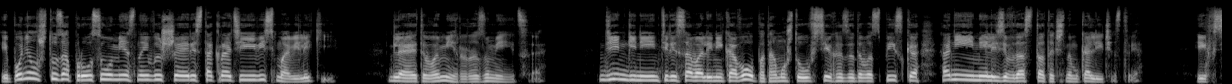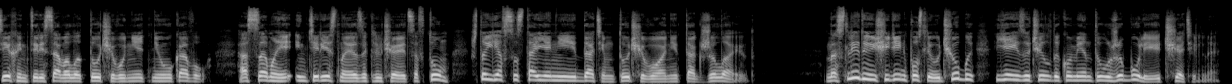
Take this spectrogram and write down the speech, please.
и понял, что запросы у местной высшей аристократии весьма велики. Для этого мира, разумеется. Деньги не интересовали никого, потому что у всех из этого списка они имелись в достаточном количестве. Их всех интересовало то, чего нет ни у кого, а самое интересное заключается в том, что я в состоянии дать им то, чего они так желают. На следующий день после учебы я изучил документы уже более тщательно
